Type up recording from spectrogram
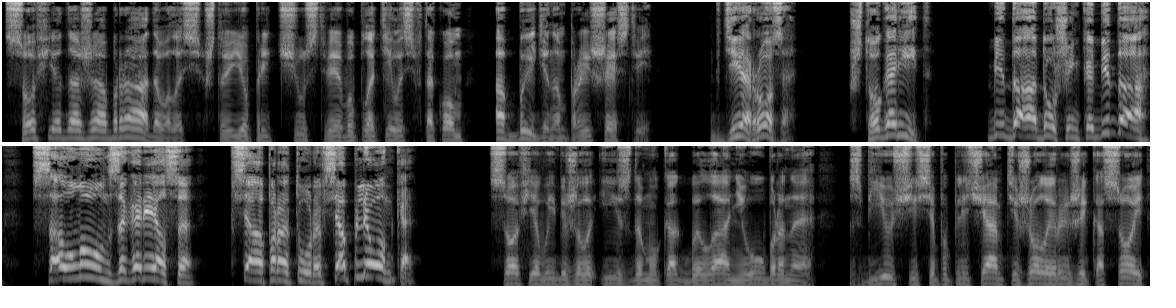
Софья даже обрадовалась, что ее предчувствие воплотилось в таком обыденном происшествии. «Где Роза? Что горит?» «Беда, душенька, беда! Салун загорелся! Вся аппаратура, вся пленка!» Софья выбежала из дому, как была, неубранная, с бьющейся по плечам тяжелой рыжей косой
